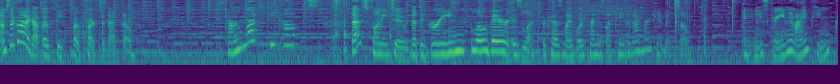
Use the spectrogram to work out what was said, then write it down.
I'm so glad I got both the both parts of that though. Turn left teacups. That's funny too, that the green little bear is left because my boyfriend is left-handed, I'm right-handed, so. And he's green and I'm pink.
